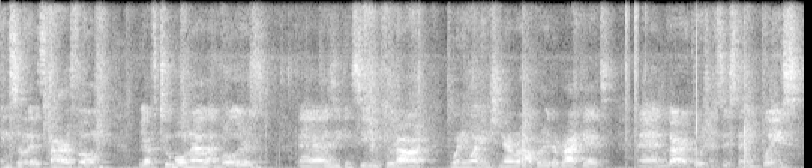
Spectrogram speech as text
insulated styrofoam. We have two ball nylon rollers. Uh, as you can see, we put our 21 inch narrow operator bracket and we got our torsion system in place.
